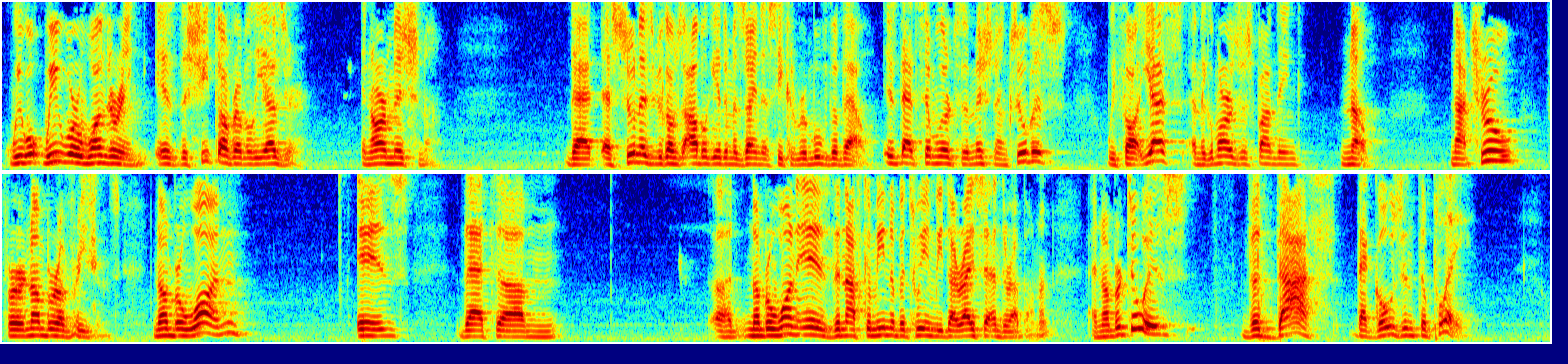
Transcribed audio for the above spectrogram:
we, we were wondering is the Shita of Rebbe Eliezer in our Mishnah that as soon as he becomes obligated Mazinus, he could remove the vow. Is that similar to the Mishnah in Ksubis? We thought yes, and the Gemara is responding no. Not true for a number of reasons. Number one is that um, uh, number one is the nafkamina between midaraisa and the rabbanon, and number two is the das that goes into play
